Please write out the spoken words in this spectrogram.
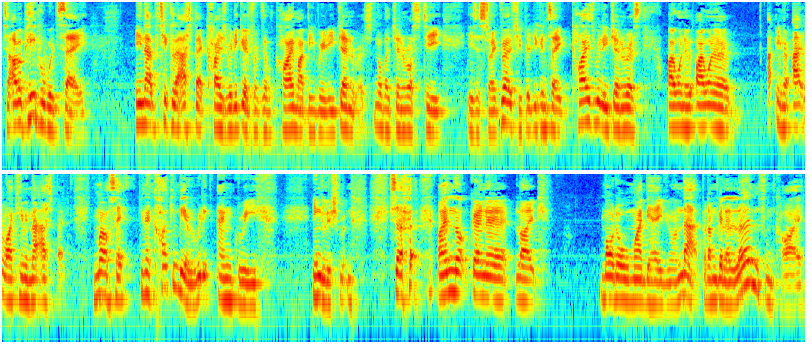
So other people would say, in that particular aspect, Kai is really good. For example, Kai might be really generous. Not that generosity is a stoic virtue, but you can say Kai is really generous. I want to, I want to, you know, act like him in that aspect. You might say, you know, Kai can be a really angry Englishman. So I'm not going to like model my behavior on that, but I'm going to learn from Kai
